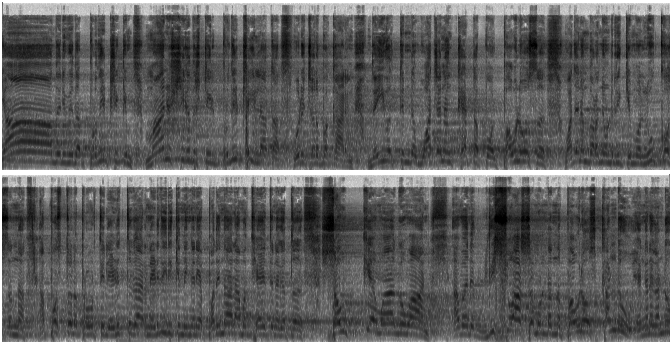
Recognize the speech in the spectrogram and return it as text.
യാതൊരുവിധ പ്രതീക്ഷയ്ക്കും മാനുഷിക ദൃഷ്ടിയിൽ പ്രതീക്ഷയില്ലാത്ത ഒരു ചെറുപ്പക്കാരൻ. ദൈവത്തിന്റെ വചനം കേട്ടപ്പോൾ പൗലോസ് വചനം പറഞ്ഞുകൊണ്ടിരിക്കുമ്പോൾ ലൂക്കോസ് എന്ന അപ്പോസ്തല പ്രവൃത്തിയിൽ എഴുത്തുകാരൻ എഴുതിയിരിക്കുന്ന ഇങ്ങനെ പതിനാലാം അധ്യായത്തിനകത്ത് സൗഖ്യമാകുവാൻ അവന് വിശ്വാസമുണ്ടെന്ന് പൗലോസ് കണ്ടു. എങ്ങനെ കണ്ടു?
